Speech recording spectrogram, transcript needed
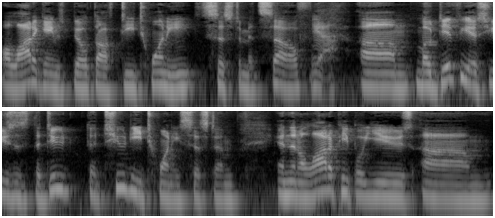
a lot of games built off D20 system itself. Yeah, Um, Modiphius uses the do, the 2D20 system, and then a lot of people use um,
